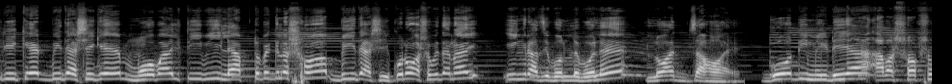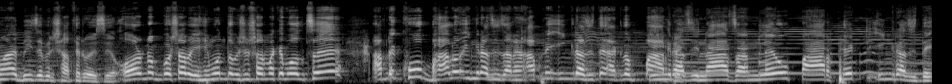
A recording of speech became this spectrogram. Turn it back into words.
ক্রিকেট বিদেশি গেম, মোবাইল, টিভি, ল্যাপটপে গেলে সব বিদেশি, কোনো অসুবিধা নাই। ইংরাজি বললে বলে লজ্জা হয়। গদি মিডিয়া আবার সবসময় বিজেপির সাথে রয়েছে। অর্ণব গোস্বামী, হিমন্ত বিশ্ব শর্মাকে বলছে, আপনি খুব ভালো ইংরাজি জানেন। আপনি ইংরাজিতে একদম ইংরাজি না জানলেও পারফেক্ট ইংরাজিতে।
